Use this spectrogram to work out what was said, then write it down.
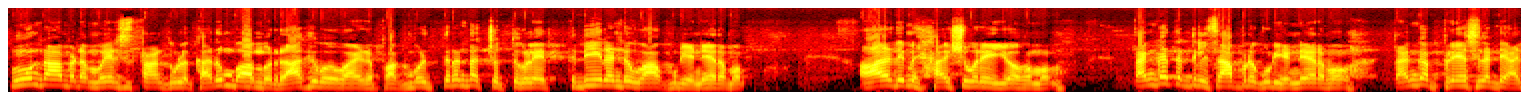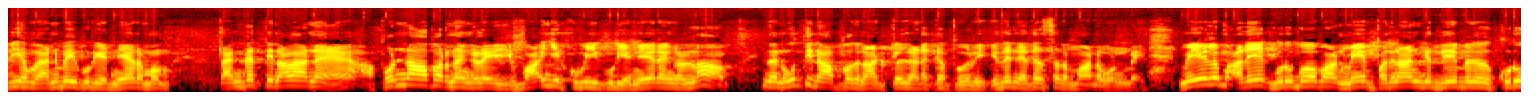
மூன்றாம் இடம் முயற்சி ஸ்தானத்தில் உள்ள கரும்பாம்பு ராகு பகவானை பார்க்கும்போது திரண்ட சொத்துக்களை திடீரென்று வாங்கக்கூடிய நேரமும் ஆல்ரெடி ஐஸ்வர்ய யோகமும் தங்கத்தட்டில் சாப்பிடக்கூடிய நேரமும் தங்க பிரேஸ்லெட்டை அதிகம் அனுபவிக்கக்கூடிய நேரமும் தங்கத்தினாலான பொன்னாபரணங்களை வாங்கி குவியக்கூடிய நேரங்கள்லாம் இந்த நூற்றி நாற்பது நாட்கள் நடக்கப் போகுது. இது நிதர்சனமான உண்மை. மேலும் அதே குரு பகவான் மே பதினான்கு தீப குரு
